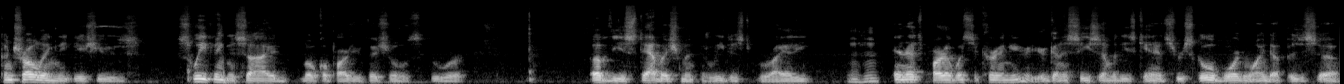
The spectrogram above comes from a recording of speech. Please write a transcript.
controlling the issues, sweeping aside local party officials who were of the establishment elitist variety. Mm-hmm. And that's part of what's occurring here. You're going to see some of these candidates for school board wind up as, uh,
